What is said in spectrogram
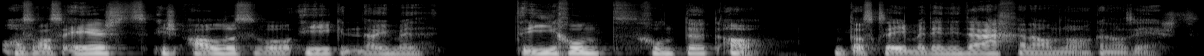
Also als erstes ist alles, was irgendjemand reinkommt, kommt dort an. Und das sieht man dann in den Rechenanlagen als erstes.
